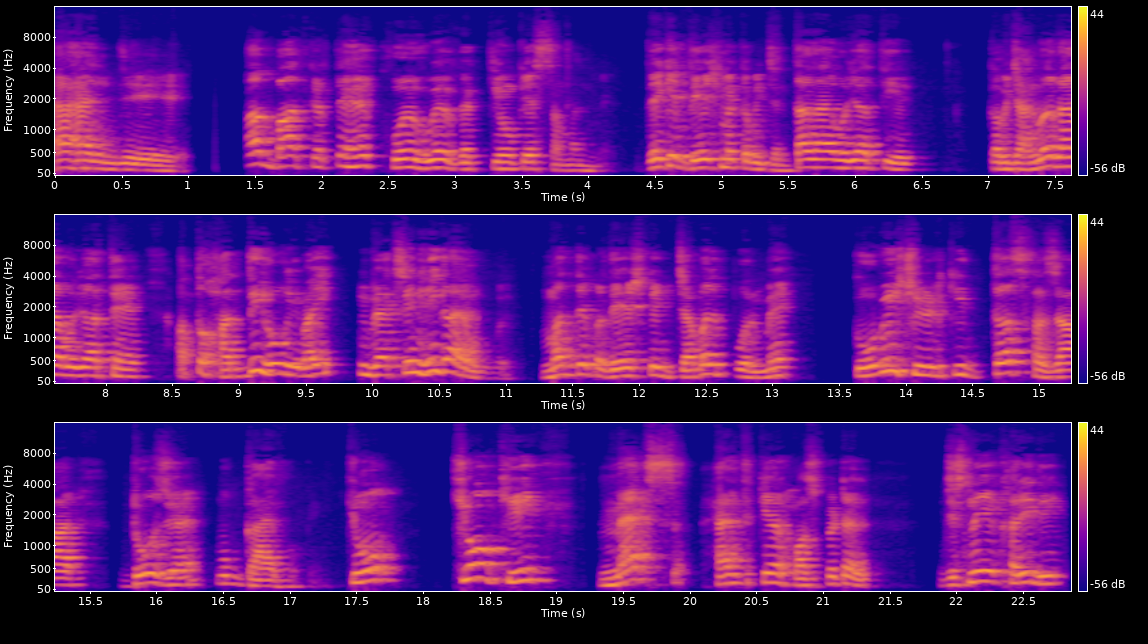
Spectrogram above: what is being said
हाँ जी। अब बात करते हैं खोए हुए व्यक्तियों के संबंध में। देखिए, देश में कभी जनता गायब हो जाती है, कभी जानवर गायब हो जाते हैं। अब तो हद ही हो गई भाई, वैक्सीन ही गायब हो गई। मध्य प्रदेश के जबलपुर में कोविशील्ड की दस हज़ार डोज है, वो गायब हो गई। क्यों? क्योंकि मैक्स हेल्थ केयर हॉस्पिटल जिसने ये खरीदी,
